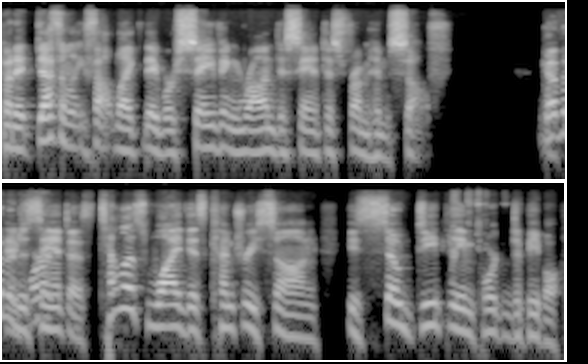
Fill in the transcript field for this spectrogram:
but it definitely felt like they were saving Ron DeSantis from himself. Governor DeSantis, tell us why this country song is so deeply important to people.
